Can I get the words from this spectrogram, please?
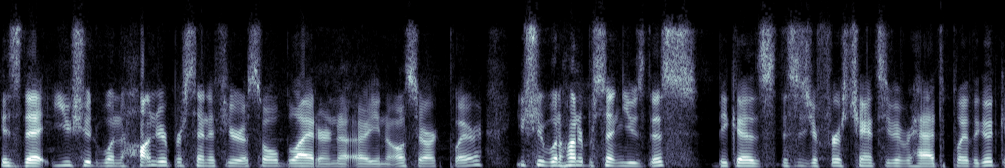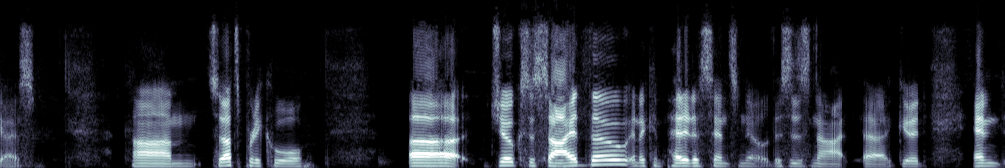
is that you should 100% if you're a Soul Blight or a, uh, you know Ossiarch player, you should 100% use this because this is your first chance you've ever had to play the good guys. Um, so that's pretty cool. Uh, jokes aside, though, in a competitive sense, no, this is not uh, good, and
